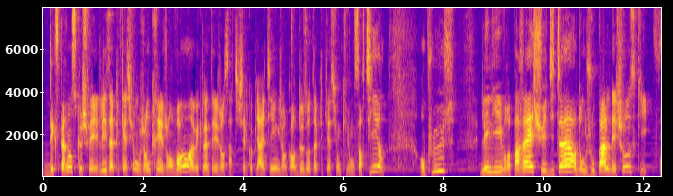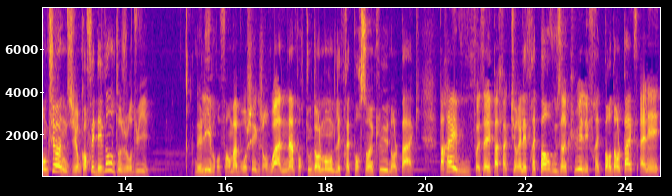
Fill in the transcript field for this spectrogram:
d'expériences que je fais. Les applications que j'en crée, j'en vends avec l'intelligence artificielle copywriting. J'ai encore deux autres applications qui vont sortir. En plus, les livres, pareil, je suis éditeur, donc je vous parle des choses qui fonctionnent. J'ai encore fait des ventes aujourd'hui de livres au format broché que j'envoie n'importe où dans le monde. Les frais de port sont inclus dans le pack. Pareil, vous n'avez pas facturé les frais de port, vous incluez les frais de port dans le pack. Allez,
